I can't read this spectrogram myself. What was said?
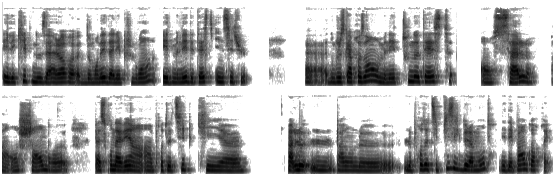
Et l'équipe nous a alors euh, demandé d'aller plus loin et de mener des tests in situ. donc jusqu'à présent, on menait tous nos tests en salle, enfin en chambre, parce qu'on avait un, prototype qui, enfin, le, pardon, le, le prototype physique de la montre n'était pas encore prêt.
